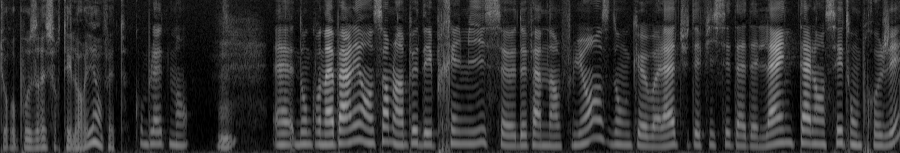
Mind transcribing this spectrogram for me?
te reposerais sur tes lauriers, en fait. Complètement. Mm. Euh, donc, on a parlé ensemble un peu des prémices euh, de Femmes d'influence. Donc, euh, voilà, tu t'es fixé ta deadline, tu as lancé ton projet.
